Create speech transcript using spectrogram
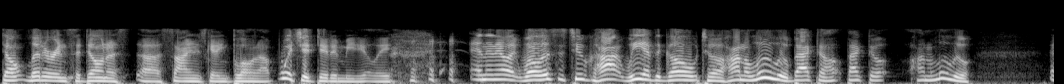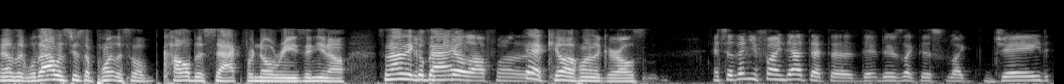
Don't litter in Sedona uh, sign is getting blown up, which it did immediately. and then they're like, "Well, this is too hot. We have to go to Honolulu, back to back to Honolulu." And I was like, "Well, that was just a pointless little cul-de-sac for no reason, you know." So now they Just go to back, kill off one of the. yeah, kill off one of the girls. And so then you find out that the, the there's like this like jade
